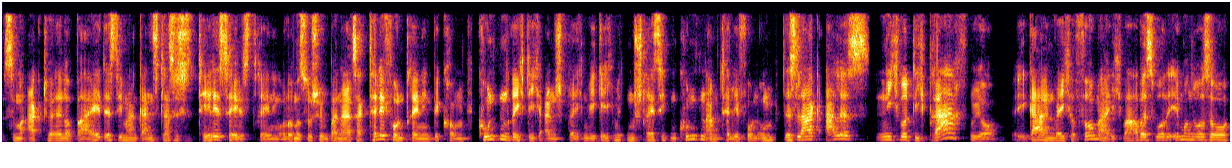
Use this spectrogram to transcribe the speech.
sind wir aktuell dabei, dass die mal ein ganz klassisches Telesales-Training oder man so schön banal sagt, Telefontraining bekommen, Kunden richtig ansprechen, wie gehe ich mit einem stressigen Kunden am Telefon um. Das lag alles nicht wirklich brach früher, egal in welcher Firma ich war, aber es wurde immer nur so,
